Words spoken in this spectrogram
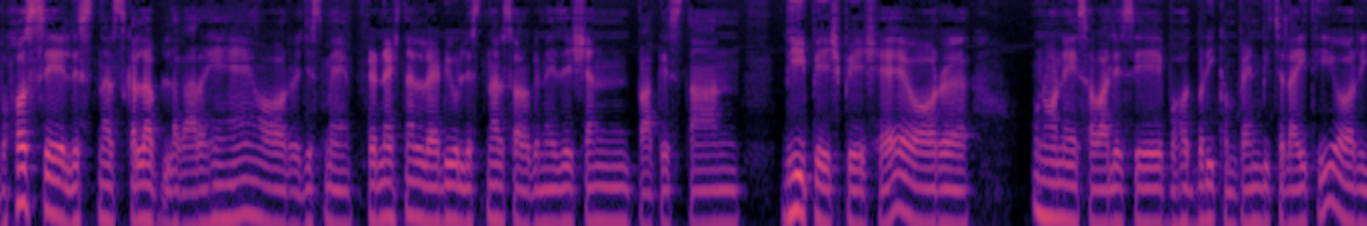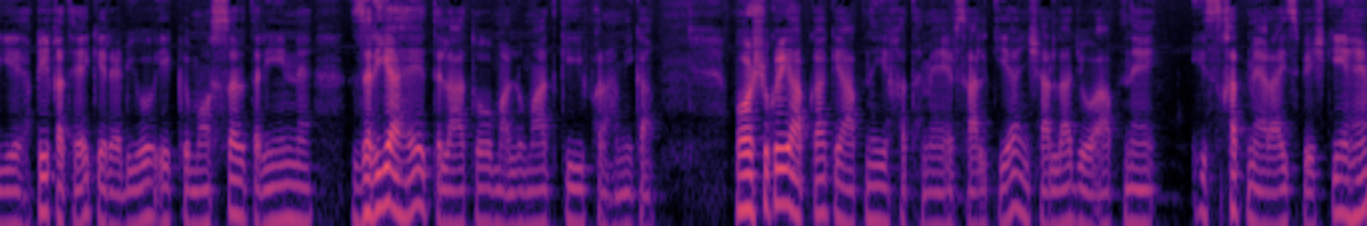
بہت سے لسنرز کلب لگا رہے ہیں اور جس میں international radio listeners organisation, Pakistan بھی پیش پیش ہے اور انہوں نے اس حوالے سے بہت بڑی کمپین بھی چلائی تھی اور یہ حقیقت ہے کہ ریڈیو ایک مؤثر ترین ذریعہ ہے اطلاعات و معلومات کی فراہمی کا۔ بہت شکریہ آپ کا کہ آپ نے یہ خط ہمیں ارسال کیا۔ انشاءاللہ جو آپ نے اس خط میں آرائز پیش کیے ہیں،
